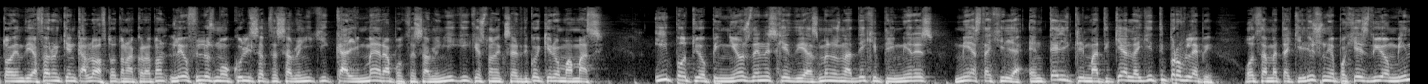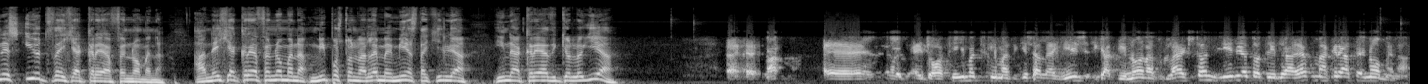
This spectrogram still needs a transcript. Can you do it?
το, ενδιαφέρον και είναι καλό αυτό των ακροατών. Λέει ο φίλος μου ο Κούλης από Θεσσαλονίκη, καλημέρα από Θεσσαλονίκη και στον εξαιρετικό κύριο Μαμάση. Είπε ότι ο ποινιό δεν είναι σχεδιασμένος να αντέχει πλημμύρες μία στα χίλια. Εν τέλει, κλιματική αλλαγή τι προβλέπει, Ότι θα μετακυλήσουν οι εποχές δύο μήνες ή ότι θα έχει ακραία φαινόμενα; Αν έχει ακραία φαινόμενα, μήπως το να λέμε μία στα χίλια είναι ακραία δικαιολογία; Ε, ε, ε, ε, το αφήγημα της κλιματικής αλλαγής για την ώρα τουλάχιστον είναι το ότι θα έχουμε ακραία φαινόμενα.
